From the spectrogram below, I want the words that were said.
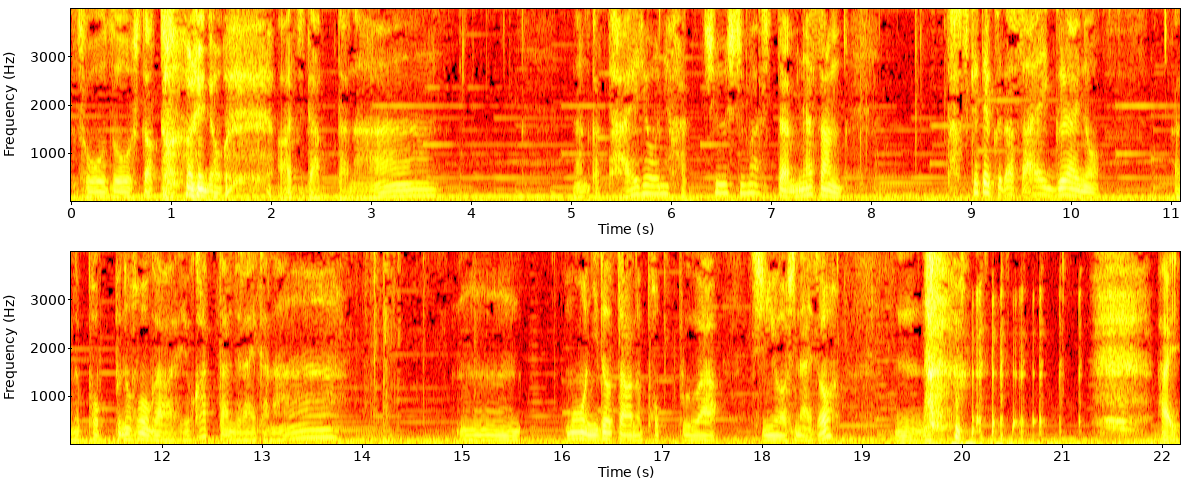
想像した通りの味だったななんか大量に発注しました。皆さん、助けてくださいぐらいの、あの、ポップの方が良かったんじゃないかなうん、もう二度とあのポップは信用しないぞ。うん。はい。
